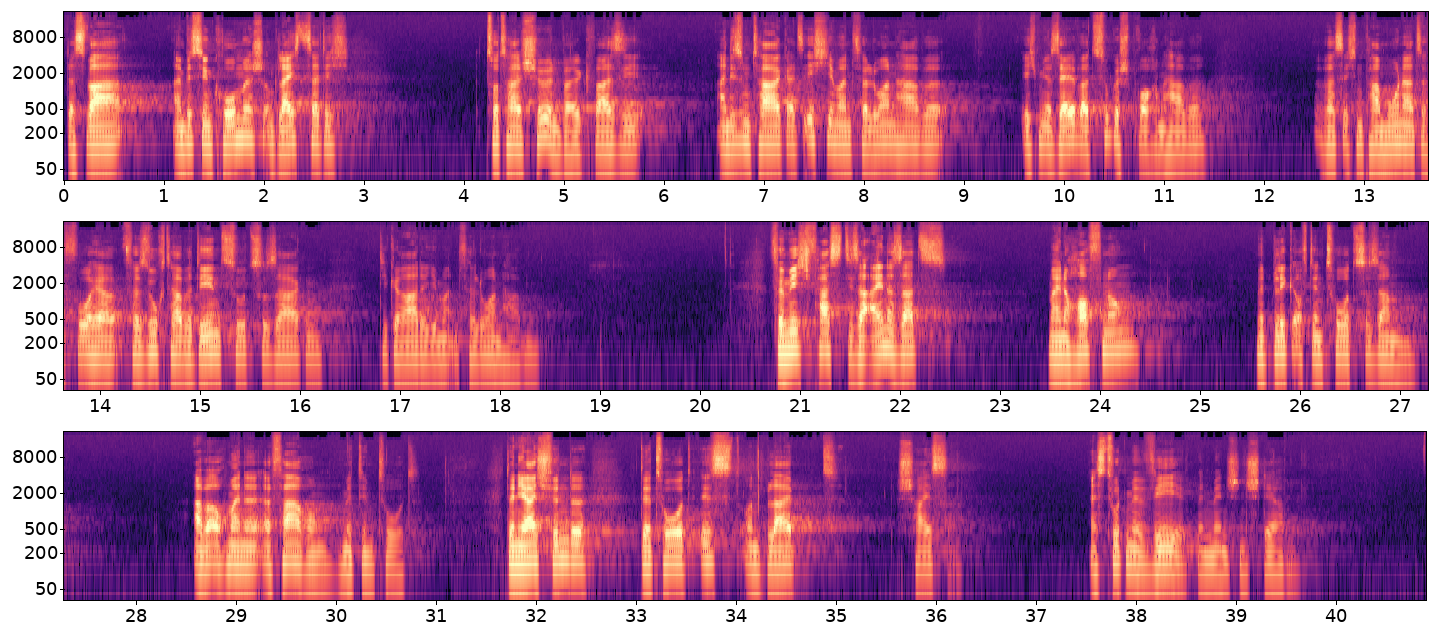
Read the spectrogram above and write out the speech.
Das war ein bisschen komisch und gleichzeitig total schön, weil quasi an diesem Tag, als ich jemand verloren habe, ich mir selber zugesprochen habe, was ich ein paar Monate vorher versucht habe, denen zuzusagen, die gerade jemanden verloren haben. Für mich fasst dieser eine Satz meine Hoffnung mit Blick auf den Tod zusammen, aber auch meine Erfahrung mit dem Tod. Denn ja, ich finde, der Tod ist und bleibt scheiße. Es tut mir weh, wenn Menschen sterben.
